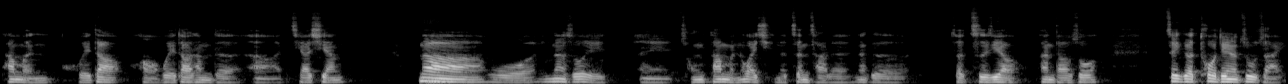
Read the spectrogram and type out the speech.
他们回到哦、呃、回到他们的啊、呃、家乡。那我那时候也，哎，从他们外勤的侦查的那个的资料看到说，这个拓天的住宅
